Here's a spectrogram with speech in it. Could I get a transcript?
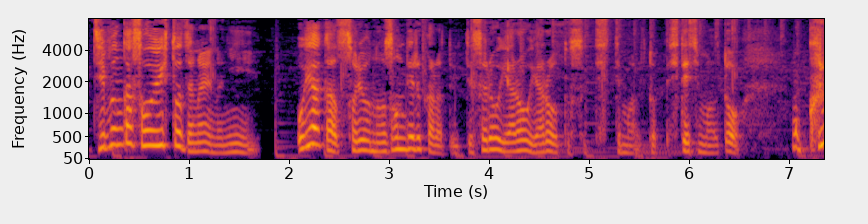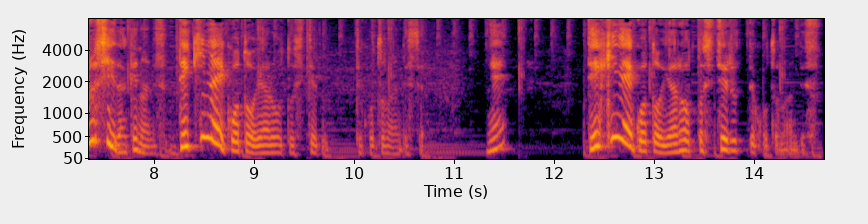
自分がそういう人じゃないのに親がそれを望んでるからといってそれをやろうやろうとしてまうとしてしまうともう苦しいだけなんですできないことをやろうとしてるってことなんですよ。ね。できないことをやろうとしてるってことなんです。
